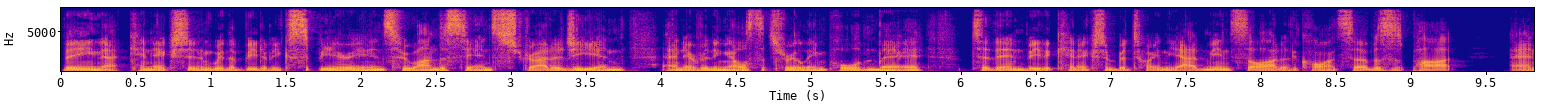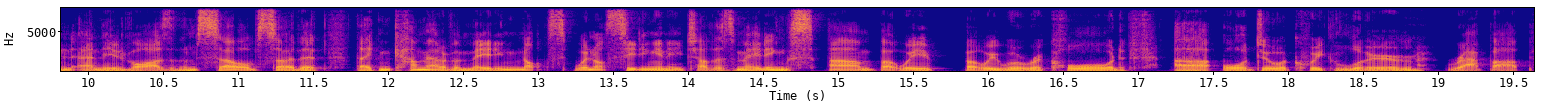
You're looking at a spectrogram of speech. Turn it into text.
being that connection with a bit of experience who understands strategy and and everything else that's really important there to then be the connection between the admin side of the client services part and and the advisor themselves so that they can come out of a meeting not we're not sitting in each other's meetings um, but we but we will record uh, or do a quick loom wrap up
